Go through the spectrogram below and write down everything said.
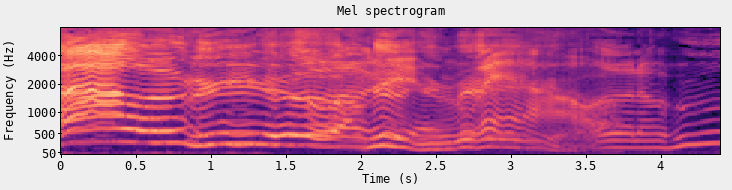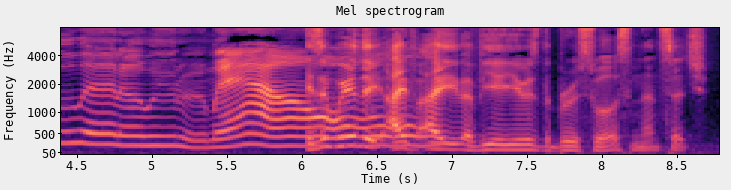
Is it weird that I've, I, have you used the Bruce Willis in that such?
